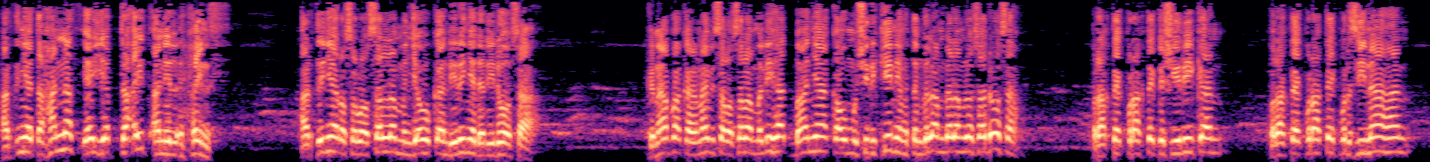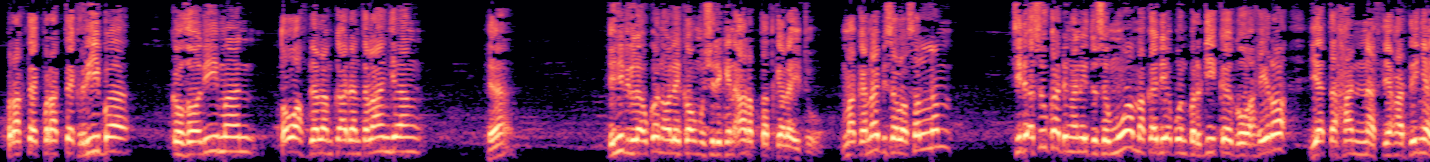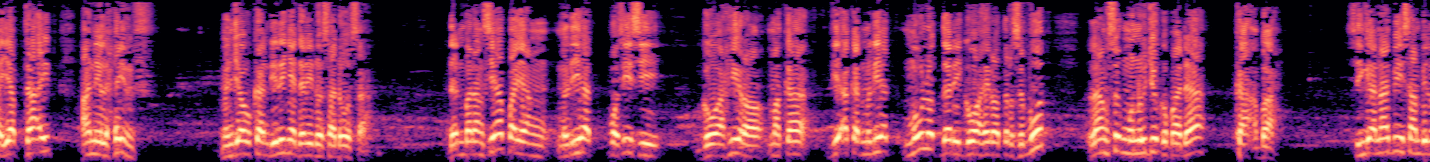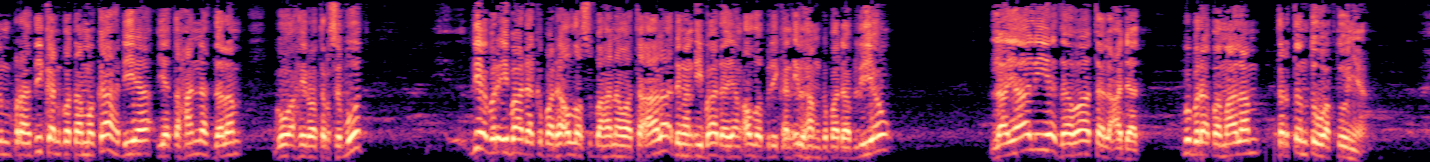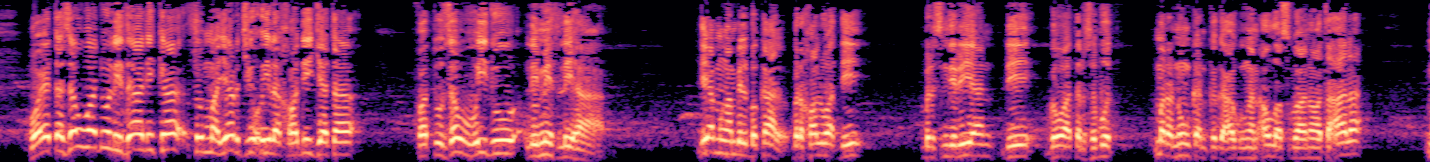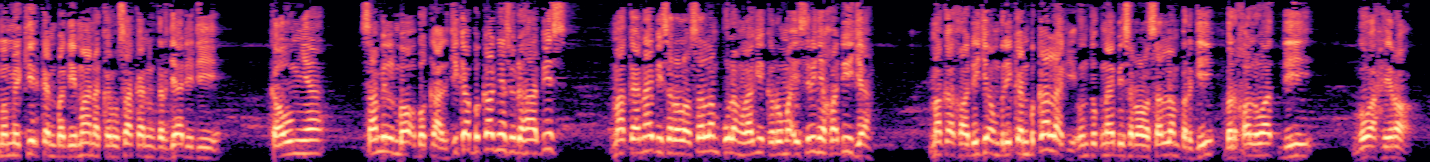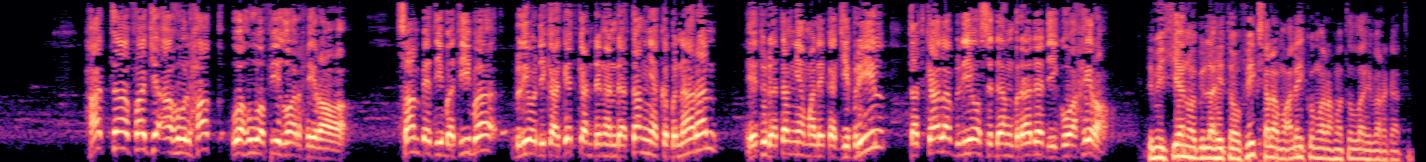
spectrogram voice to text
Artinya tahannas ya yabta'id anil hins. Artinya Rasulullah SAW menjauhkan dirinya dari dosa. Kenapa? Karena Nabi SAW melihat banyak kaum musyrikin yang tenggelam dalam dosa-dosa. Praktek-praktek kesyirikan, praktek-praktek perzinahan, praktek-praktek riba, kezaliman, tawaf dalam keadaan telanjang, ya. Ini dilakukan oleh kaum musyrikin Arab tatkala itu. Maka Nabi SAW tidak suka dengan itu semua, maka dia pun pergi ke Goa Hira, yatahannas, yang artinya yabta'id anil hinf. Menjauhkan dirinya dari dosa-dosa. Dan barang siapa yang melihat posisi Goa Hira, maka dia akan melihat mulut dari Goa Hira tersebut langsung menuju kepada Ka'bah. Sehingga Nabi sambil memperhatikan kota Mekah, dia yatahannas dalam Goa Hira tersebut. Dia beribadah kepada Allah Subhanahu wa taala dengan ibadah yang Allah berikan ilham kepada beliau layali dzawatal adad. Beberapa malam tertentu waktunya. Wa yatazawwadu lidzalika thumma yarji'u ila Khadijah fatuzawwidu limithliha. Dia mengambil bekal, berkhalwat di bersendirian di goa tersebut, merenungkan keagungan Allah Subhanahu wa taala, memikirkan bagaimana kerusakan yang terjadi di kaumnya sambil membawa bekal. Jika bekalnya sudah habis, maka Nabi sallallahu alaihi wasallam pulang lagi ke rumah istrinya Khadijah maka Khadijah memberikan bekal lagi untuk Nabi SAW pergi berkhalwat di Gua Hira. Hatta faja'ahul haq wa huwa fi ghar Hira. Sampai tiba-tiba beliau dikagetkan dengan datangnya kebenaran, yaitu datangnya malaikat Jibril, tatkala beliau sedang berada di Gua Hira. Demikian wabillahi taufik. Assalamualaikum warahmatullahi wabarakatuh.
